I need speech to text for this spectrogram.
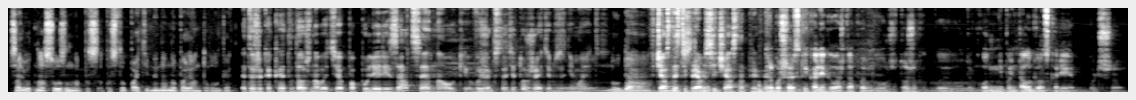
абсолютно осознанно пос- поступать именно на палеонтолога. Это же какая-то должна быть э, популяризация науки. Вы же, кстати, тоже этим занимаетесь. Ну да. В частности, ну, прямо сейчас, например. Дробышевский, коллега ваш, да, по МГУ, он же тоже как бы, только он не палеонтология, он скорее больше...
